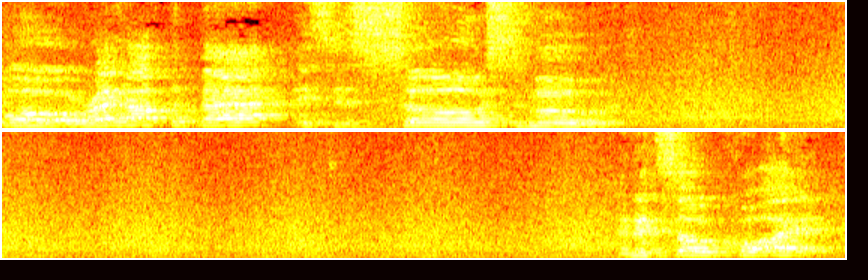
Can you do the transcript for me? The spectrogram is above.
Whoa, right off the bat, this is so smooth. And it's so quiet.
